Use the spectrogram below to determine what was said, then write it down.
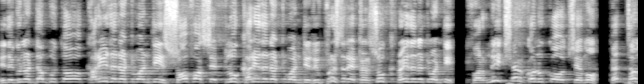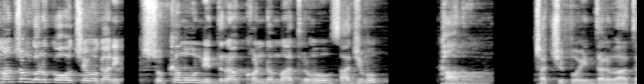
నీ దగ్గర ఉన్న డబ్బుతో ఖరీదైనటువంటి సోఫా సెట్లు ఖరీదైనటువంటి రిఫ్రిజిరేటర్స్ ఖరీదైనటువంటి ఫర్నిచర్ కొనుక్కోవచ్చేమో పెద్ద మంచం కొనుక్కోవచ్చేమో కానీ సుఖము నిద్ర కొండ మాత్రము సాధ్యము కాదు. చచ్చిపోయిన తర్వాత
